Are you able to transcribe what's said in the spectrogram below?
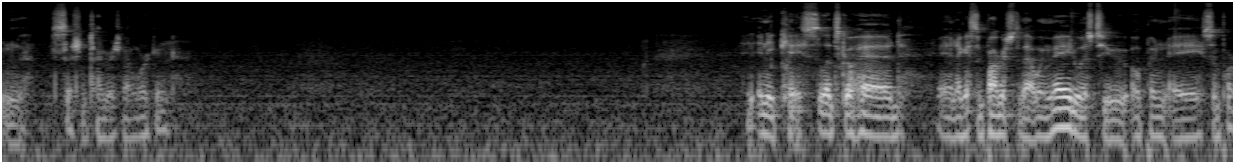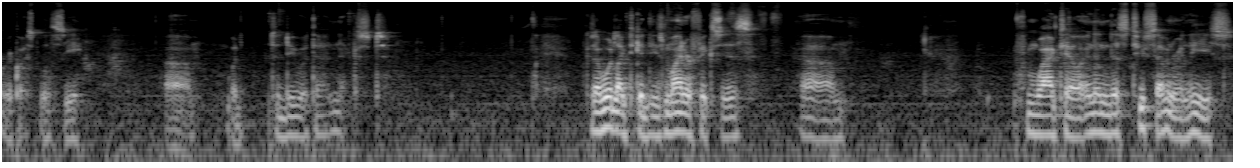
And the session timer is not working. In any case, let's go ahead and I guess the progress to that we made was to open a support request. We'll see um, to do with that next. Because I would like to get these minor fixes um, from Wagtail and then this 2.7 release,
